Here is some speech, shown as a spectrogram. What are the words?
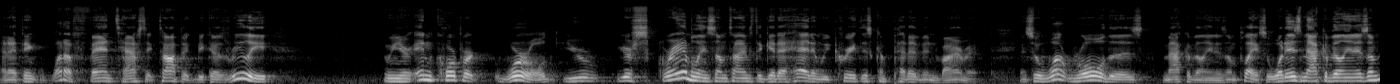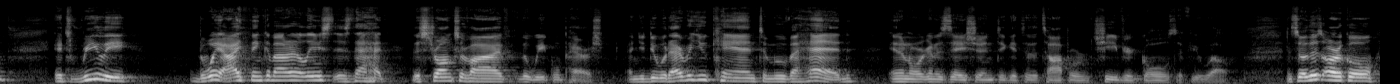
And I think what a fantastic topic because really when you're in corporate world, you're you're scrambling sometimes to get ahead and we create this competitive environment. And so what role does Machiavellianism play? So what is Machiavellianism? It's really the way I think about it at least is that the strong survive, the weak will perish. And you do whatever you can to move ahead in an organization to get to the top or achieve your goals, if you will. And so this article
